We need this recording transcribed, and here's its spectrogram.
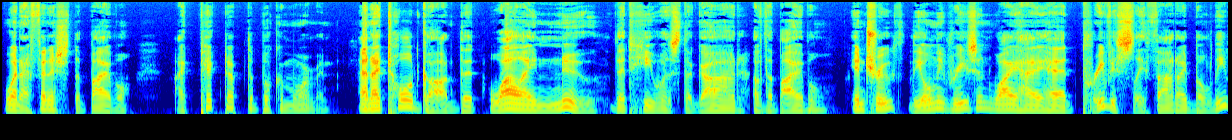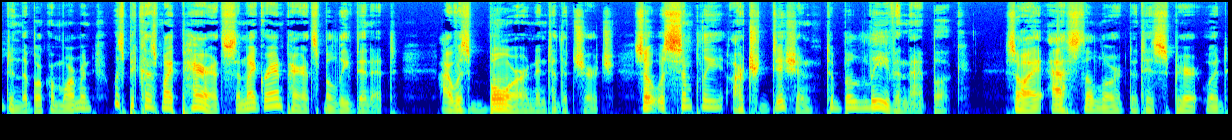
When I finished the Bible, I picked up the Book of Mormon and I told God that while I knew that He was the God of the Bible, in truth, the only reason why I had previously thought I believed in the Book of Mormon was because my parents and my grandparents believed in it. I was born into the church, so it was simply our tradition to believe in that book. So I asked the Lord that His Spirit would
